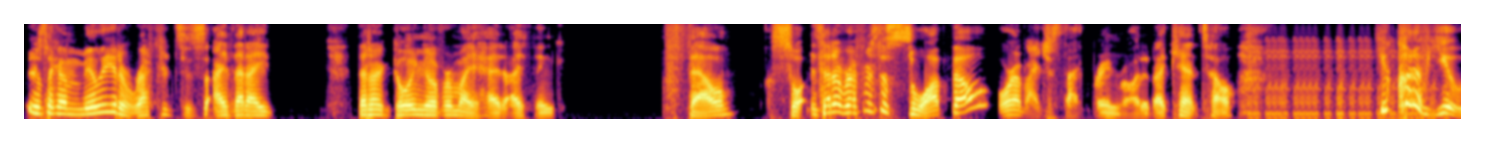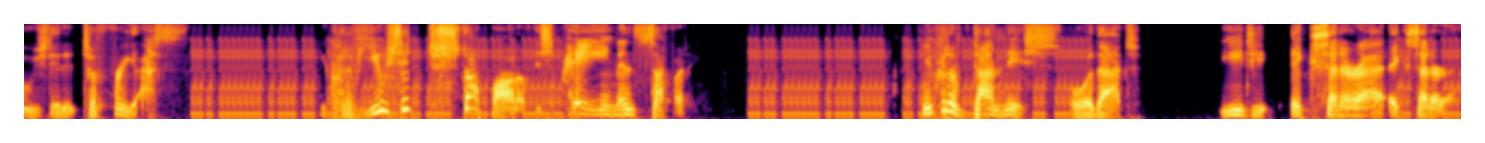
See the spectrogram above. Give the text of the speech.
there's like a million references I, that I that are going over my head. I think fell. Is that a reference to Swapfell, or am I just that brain rotted? I can't tell. You could have used it to free us. You could have used it to stop all of this pain and suffering. You could have done this or that, etc., etc.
